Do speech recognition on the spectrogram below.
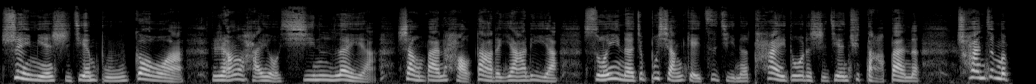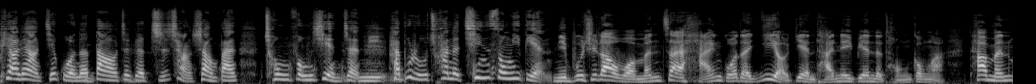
睡眠时间不够啊，然后还有心累啊，上班好大的压力啊，所以呢就不想给自己呢太多的时间去打扮呢，穿这么漂亮，结果呢到这个职场上班冲锋陷阵，你还不如穿的轻松一点。你不知道我们在韩国的益友电台那边的童工啊，他们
